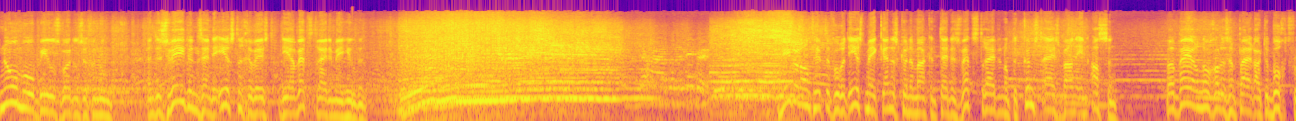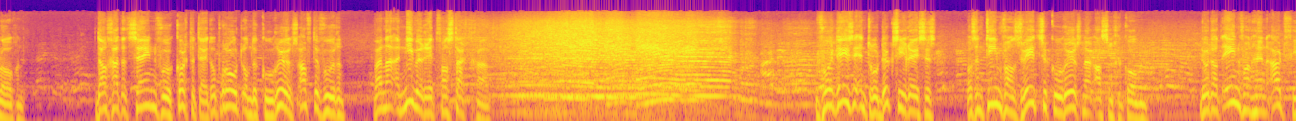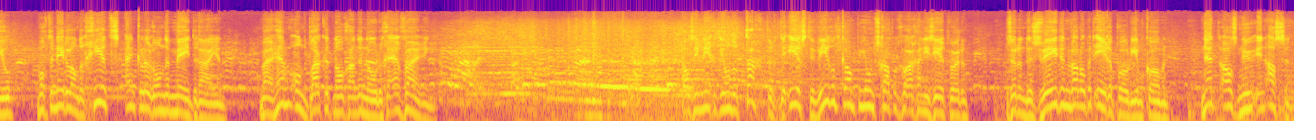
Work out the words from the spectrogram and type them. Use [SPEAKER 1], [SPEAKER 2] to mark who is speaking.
[SPEAKER 1] snowmobiles worden ze genoemd. En de Zweden zijn de eersten geweest die er wedstrijden mee hielden. Nederland heeft er voor het eerst mee kennis kunnen maken tijdens wedstrijden op de kunstijsbaan in Assen. Waarbij er nogal eens een paar uit de bocht vlogen. Dan gaat het zijn voor korte tijd op rood om de coureurs af te voeren, waarna een nieuwe rit van start gaat. Voor deze introductieraces was een team van Zweedse coureurs naar Assen gekomen. Doordat één van hen uitviel, mocht de Nederlander Geerts enkele ronden meedraaien. Maar hem ontbrak het nog aan de nodige ervaring. Als in 1980 de eerste wereldkampioenschappen georganiseerd worden, zullen de Zweden wel op het erepodium komen. Net als nu in Assen.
